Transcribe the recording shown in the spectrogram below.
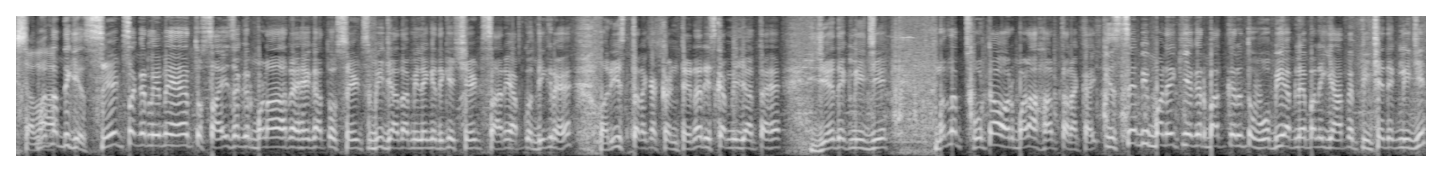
सवा मतलब देखिए सेट्स अगर लेने हैं तो साइज़ अगर बड़ा रहेगा तो सेट्स भी ज़्यादा मिलेंगे। देखिए शेड सारे आपको दिख रहे हैं और इस तरह का कंटेनर इसका मिल जाता है। ये देख लीजिए मतलब छोटा और बड़ा हर तरह का। इससे भी बड़े की अगर बात करें तो वो भी अवेलेबल है। यहाँ पे पीछे देख लीजिए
